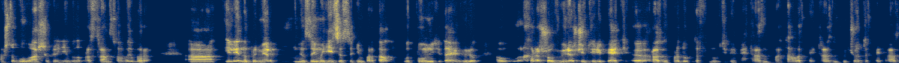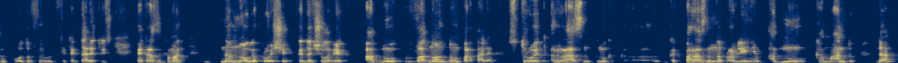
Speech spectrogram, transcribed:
а чтобы у ваших людей было пространство выбора. А, или, например, взаимодействие с одним порталом. Вот помните, да, я говорил, хорошо, выберешь 4-5 э, разных продуктов, но у тебя 5 разных порталов, 5 разных учетов, 5 разных вводов, выводов и так далее. То есть 5 разных команд. Намного проще, когда человек одну, в одном одном портале строит раз, ну, как, э, как по разным направлениям одну команду. Да?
